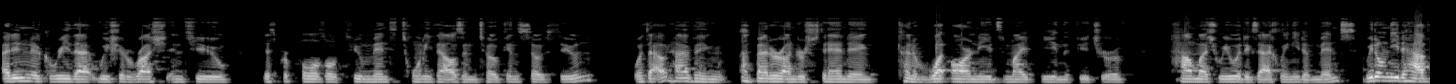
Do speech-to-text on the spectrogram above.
I didn't agree that we should rush into this proposal to mint 20,000 tokens so soon without having a better understanding kind of what our needs might be in the future of how much we would exactly need to mint. We don't need to have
